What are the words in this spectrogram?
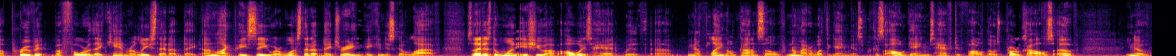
approve it before they can release that update. Unlike PC, where once that update's ready, it can just go live. So that is the one issue I've always had with uh, you know playing on console, no matter what the game is, because all games have to follow those protocols of you know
